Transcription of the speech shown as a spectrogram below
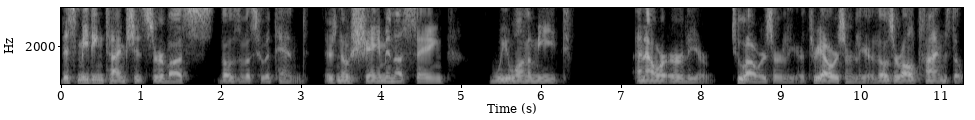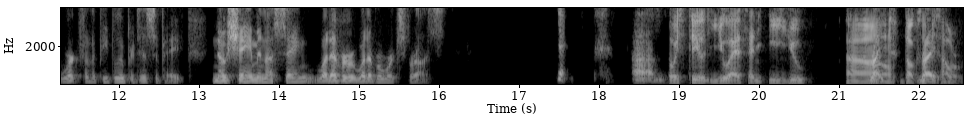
This meeting time should serve us, those of us who attend. There's no shame in us saying, we want to meet an hour earlier, two hours earlier, three hours earlier. Those are all times that work for the people who participate. No shame in us saying whatever, whatever works for us. um, so it's still US and EU uh, Right, docs right. office hour.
